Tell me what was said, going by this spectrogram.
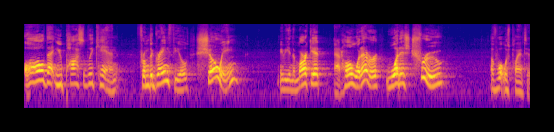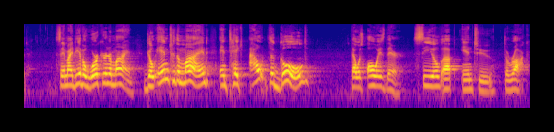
all that you possibly can from the grain field, showing, maybe in the market, at home, whatever, what is true of what was planted. Same idea of a worker in a mine, go into the mind and take out the gold that was always there, sealed up into the rock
